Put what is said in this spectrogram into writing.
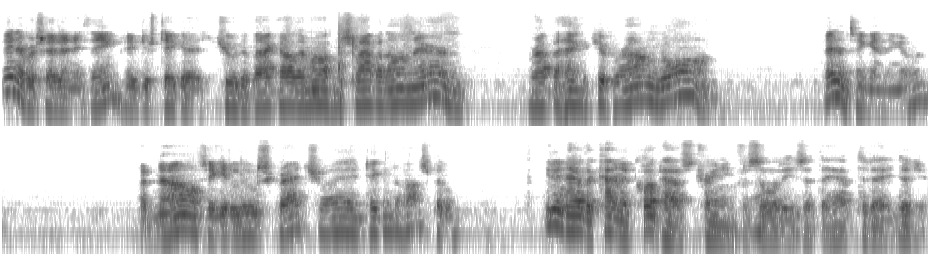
they never said anything. They just take a chew the back out of their mouth and slap it on there and wrap a handkerchief around and go on. They didn't think anything of it. But now, if they get a little scratch, why, they take them to hospital. You didn't have the kind of clubhouse training facilities that they have today, did you?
